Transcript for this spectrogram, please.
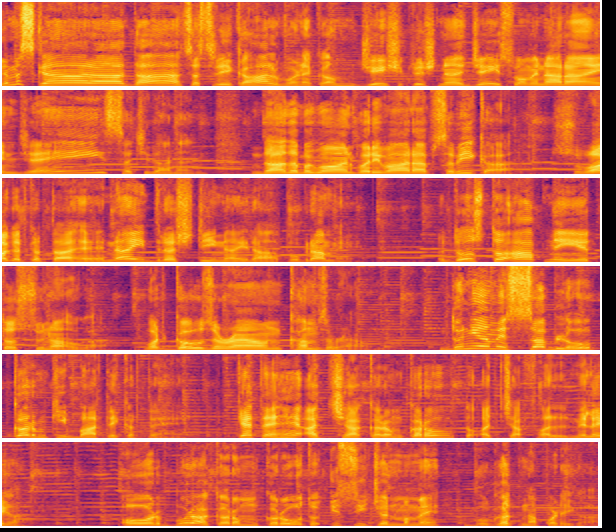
नमस्कार, आदाब, सत वणकम। जय श्री कृष्ण, जय स्वामीनारायण, जय सचिदानंद दादा भगवान, परिवार आप सभी का स्वागत करता है नई दृष्टि, नई राह प्रोग्राम में। दोस्तों, आपने ये तो सुना होगा what goes around comes around दुनिया में सब लोग कर्म की बातें करते हैं। कहते हैं अच्छा कर्म करो तो अच्छा फल मिलेगा, और बुरा कर्म करो तो इसी जन्म में भुगतना पड़ेगा।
